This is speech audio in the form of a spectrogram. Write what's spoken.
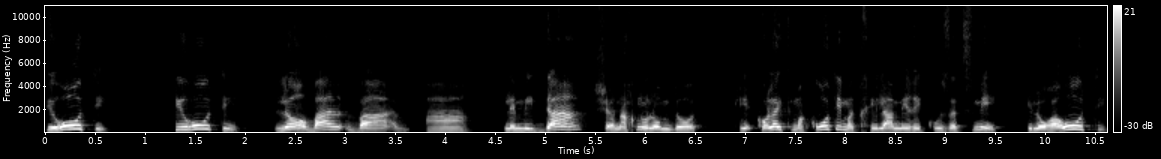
תראו אותי, תראו אותי. לא, בלמידה שאנחנו לומדות, כי כל ההתמכרות היא מתחילה מריכוז עצמי, כי לא ראו אותי.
